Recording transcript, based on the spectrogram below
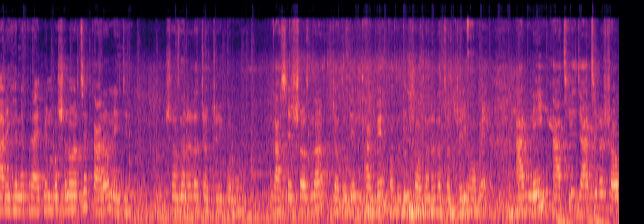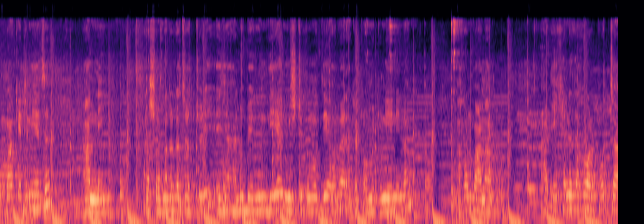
আর এখানে ফ্রাই প্যান বসানো আছে, কারণ এই যে সজনাটা চচ্চড়ি করব। গাছের সজনা যতদিন থাকবে, ততদিন সজনাটা চচ্চড়ি হবে। আর নেই, আজকে যা ছিল সব মা কেটে নিয়েছে, আর নেই। আর সজনাটা চচ্চড়ি, এই যে আলু, বেগুন দিয়ে, মিষ্টি কুমড় দিয়ে হবে আর একটা টমেটো নিয়ে নিলাম, এখন বানাবো। আর এখানে দেখো অল্প চা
